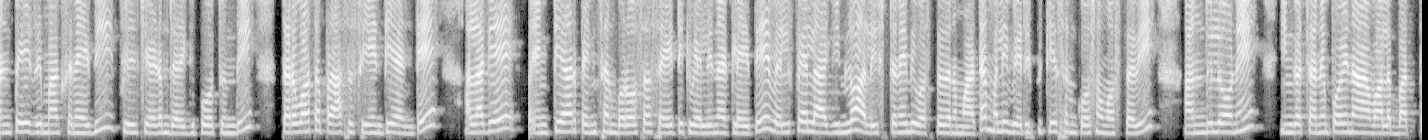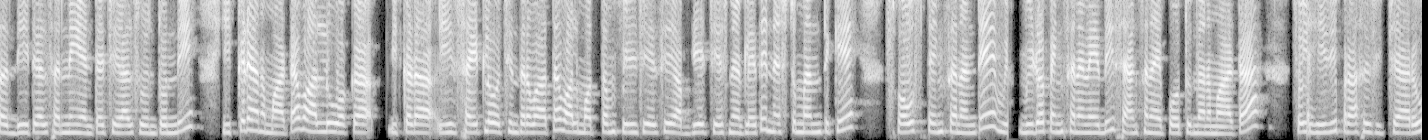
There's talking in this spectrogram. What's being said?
అన్పెయిడ్ రిమార్క్స్ అనేది ఫిల్ చేయడం జరిగిపోతుంది. తర్వాత ప్రాసెస్ ఏంటి అంటే అలాగే ఎన్టీఆర్ పెన్షన్ భరోసా సైట్కి వెళ్ళినట్లయితే వెల్ఫేర్ లాగిన్లో ఆ లిస్ట్ అనేది వస్తుంది అనమాట మళ్ళీ వెరిఫికేషన్ కోసం వస్తుంది. అందులోనే ఇంకా చనిపోయిన వాళ్ళ భర్త డీటెయిల్స్ అన్ని ఎంటర్ చేయాల్సి ఉంటుంది. ఇక్కడే అనమాట వాళ్ళు ఒక ఇక్కడ ఈ సైట్లో వచ్చిన తర్వాత వాళ్ళు మొత్తం ఫిల్ చేసి అప్డేట్ చేసినట్లయితే నెక్స్ట్ మంత్ కే స్పౌస్ పెన్షన్ అంటే విడో పెన్షన్ అనేది శాంక్షన్ అయిపోతుంది అనమాట సో ఈజీ ప్రాసెస్ ఇచ్చారు.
